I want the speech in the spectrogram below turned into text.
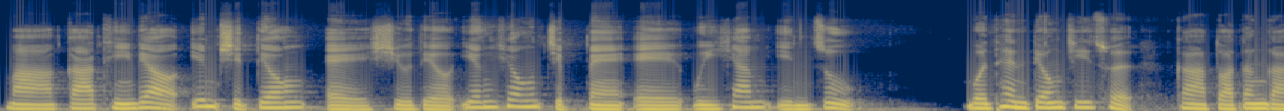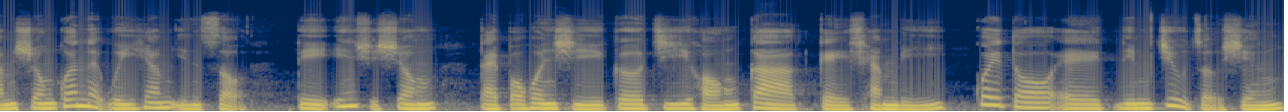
嘛加添了饮食中会受到影响疾病的危险因子。文献中指出，甲大肠癌相关的危险因素，伫饮食上大部分是高脂肪甲低纤维、过度的啉酒造成，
